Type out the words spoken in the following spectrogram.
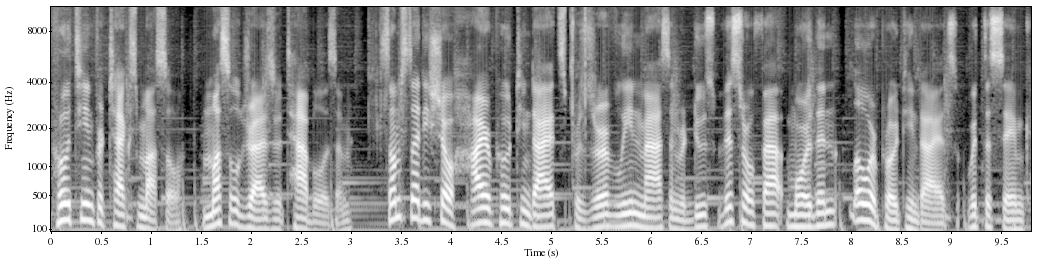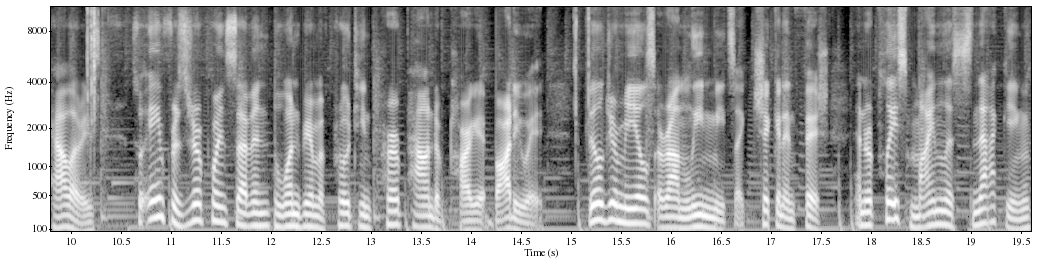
Protein protects muscle. Muscle drives metabolism. Some studies show higher protein diets preserve lean mass and reduce visceral fat more than lower protein diets with the same calories. So aim for 0.7 to 1 gram of protein per pound of target body weight. Build your meals around lean meats like chicken and fish, and replace mindless snacking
